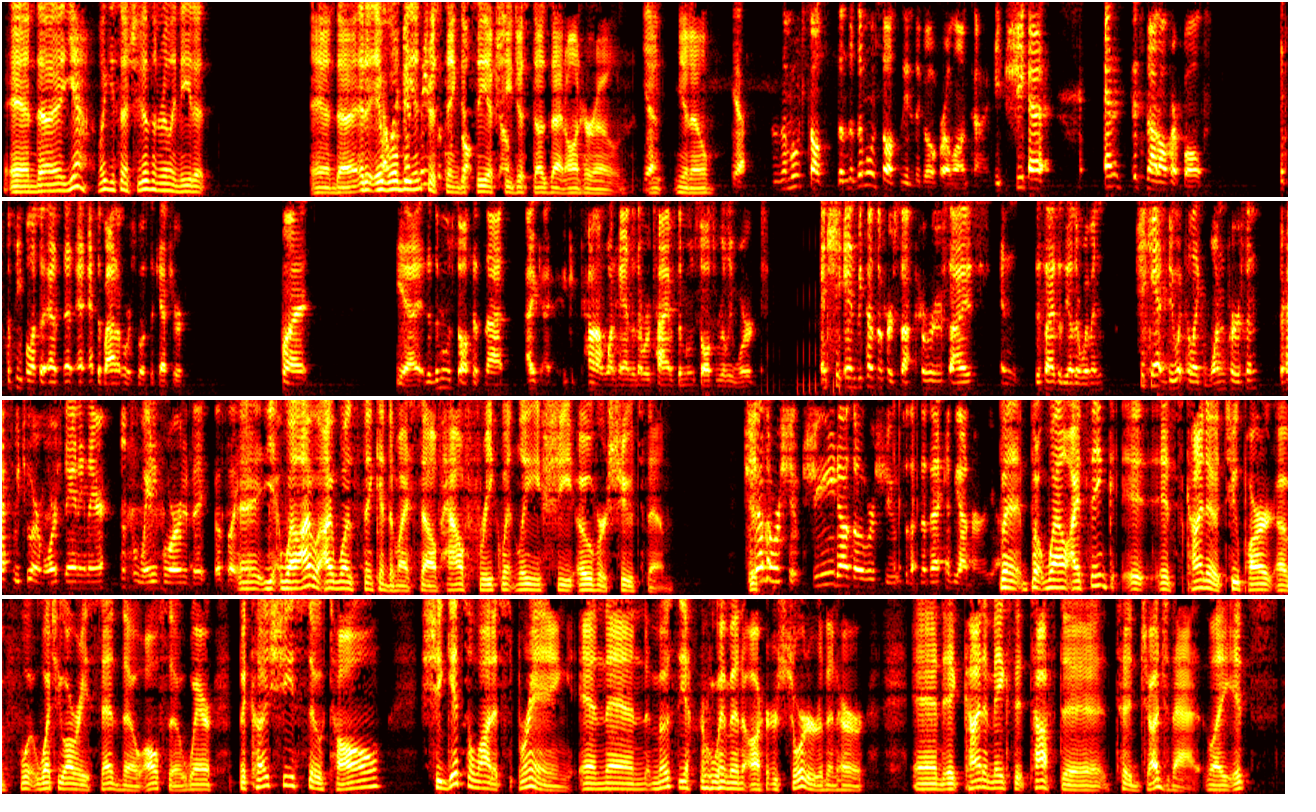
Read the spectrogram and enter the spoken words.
And uh, yeah, like you said, she doesn't really need it. And uh, it it At will be interesting to see if she you know. just does that on her own. Yeah. Y- you know. Yeah, the moonsaults, the, the, the moonsaults needed to go for a long time. She had, and it's not all her fault. It's the people at the at, at, at the bottom who are supposed to catch her. But yeah, the, the moonsault has not. I, I can count on one hand the number of times the moonsaults really worked. And she and because of her her size and the size of the other women, she can't do it to like one person. There has to be two or more standing there waiting for her to take. So like Uh, yeah, well, I, I was thinking to myself how frequently she overshoots them. She just- does overshoot. She does overshoot, so that that, that can be on her. Yeah. But but well, I think it, it's kind of two part of w- what you already said, though. Also, where because she's so tall, she gets a lot of spring, and then most of the other women are shorter than her, and it kind of makes it tough to to judge that. Like it's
